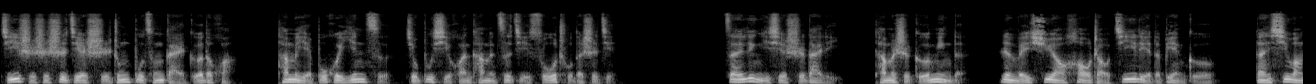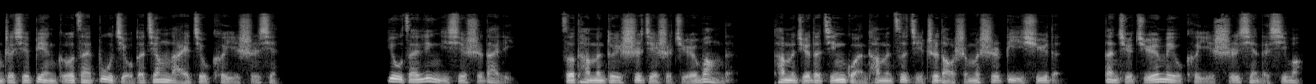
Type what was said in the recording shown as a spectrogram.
即使是世界始终不曾改革的话，他们也不会因此就不喜欢他们自己所处的世界。在另一些时代里，他们是革命的，认为需要号召激烈的变革，但希望这些变革在不久的将来就可以实现。又在另一些时代里，则他们对世界是绝望的。他们觉得，尽管他们自己知道什么是必须的，但却绝没有可以实现的希望。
